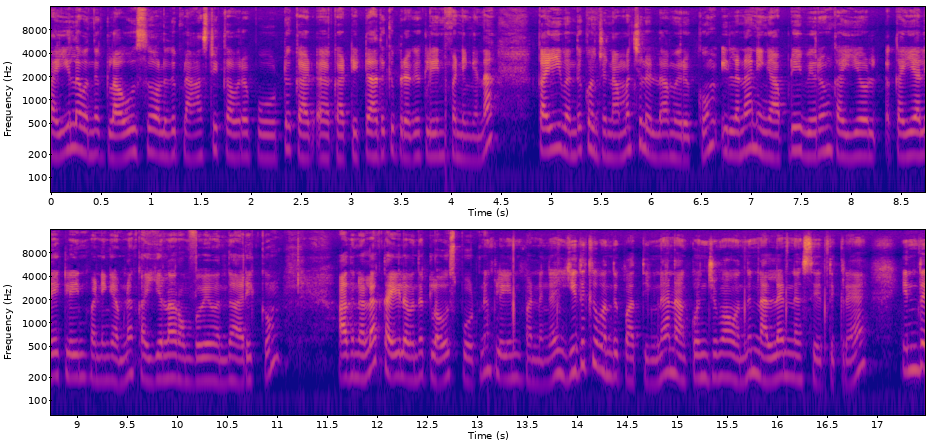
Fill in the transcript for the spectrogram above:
கையில் வந்து க்ளவுஸோ அல்லது பிளாஸ்டிக் கவரை போட்டு கட் கட்டிட்டு அதுக்கு பிறகு க்ளீன் பண்ணிங்கன்னா கை வந்து கொஞ்சம் நமைச்சல் இல்லாமல் இருக்கும். இல்லைனா நீங்கள் அப்படியே வெறும் கையோ கையாலே க்ளீன் பண்ணிங்க அப்படின்னா கையெல்லாம் ரொம்பவே வந்து அரிக்கும். அதனால் கையில் வந்து க்ளவுஸ் போட்டுன்னு க்ளீன் பண்ணுங்கள் இதுக்கு வந்து பார்த்திங்கன்னா நான் கொஞ்சமாக வந்து நல்லெண்ணெய் சேர்த்துக்கிறேன். இந்த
